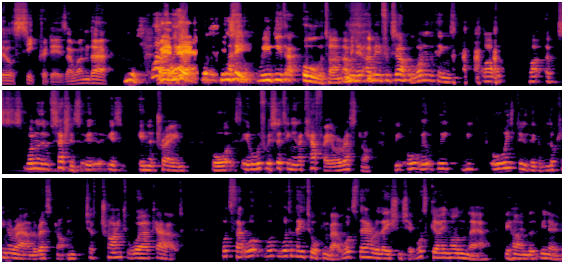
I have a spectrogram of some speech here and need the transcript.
little secret is. I wonder. Well, we, I mean, we do that all the time. I mean, I mean, for example, one of the things, uh, one of the sessions is in a train, or if we're sitting in a cafe or a restaurant, we all we, we, we always do think of looking around the restaurant and just trying to work out what's that what what what are they talking about what's their relationship what's going on there behind the you know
